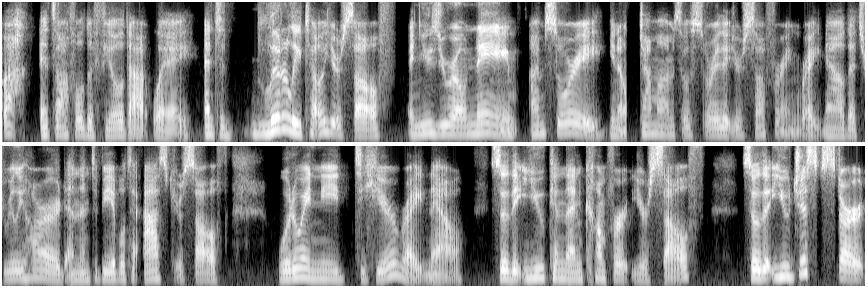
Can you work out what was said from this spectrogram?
Ugh, it's awful to feel that way and to literally tell yourself and use your own name i'm sorry you know Gemma i'm so sorry that you're suffering right now that's really hard and then to be able to ask yourself what do i need to hear right now so that you can then comfort yourself so that you just start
